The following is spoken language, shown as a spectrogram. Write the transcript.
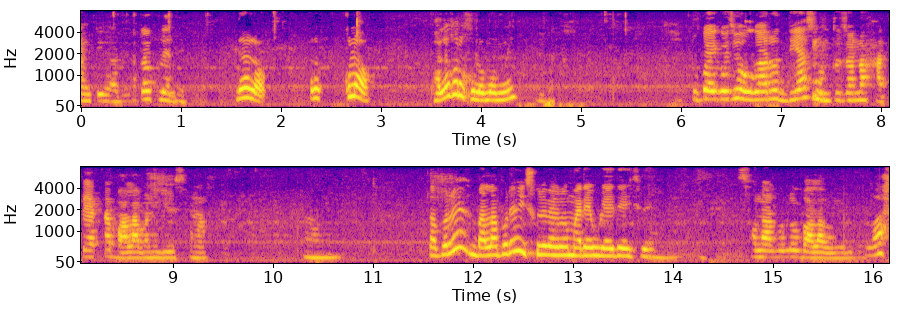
আংটি হবে। খুলে দে। দেখো খুলো। ভালো করে খুলো মাম্মি। টুকাই কইছে ওগারও দিয়া সন্তুর জন্য হাতে একটা বালা বানিয়ে দিয়েছে সোনা তারপরে বালা পরে স্কুলে ব্যাগটা মারিয়ে উড়াই দিয়েছে সোনার হলো বালা বানিয়ে বাহ।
